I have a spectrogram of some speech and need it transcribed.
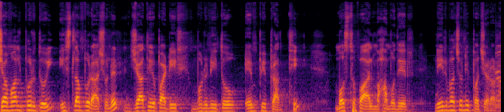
জামালপুর দুই ইসলামপুর আসনের জাতীয় পার্টির মনোনীত এমপি প্রার্থী মোস্তফা আল মাহমুদের নির্বাচনী প্রচারণা।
